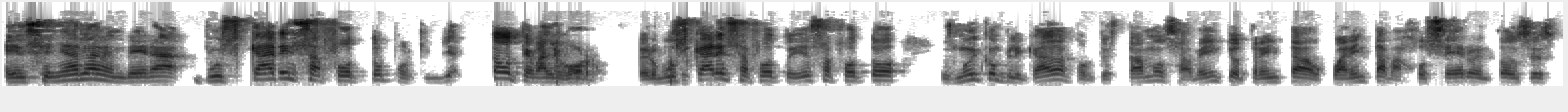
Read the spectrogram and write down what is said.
enseñar la bandera, buscar esa foto, porque todo te va al gorro, pero buscar esa foto y esa foto es muy complicada porque estamos a 20 o 30 o 40 bajo cero, entonces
